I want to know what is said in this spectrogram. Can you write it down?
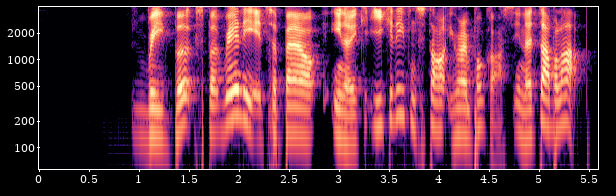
read books, but really it's about, you know, you could even start your own podcast, you know, double up.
